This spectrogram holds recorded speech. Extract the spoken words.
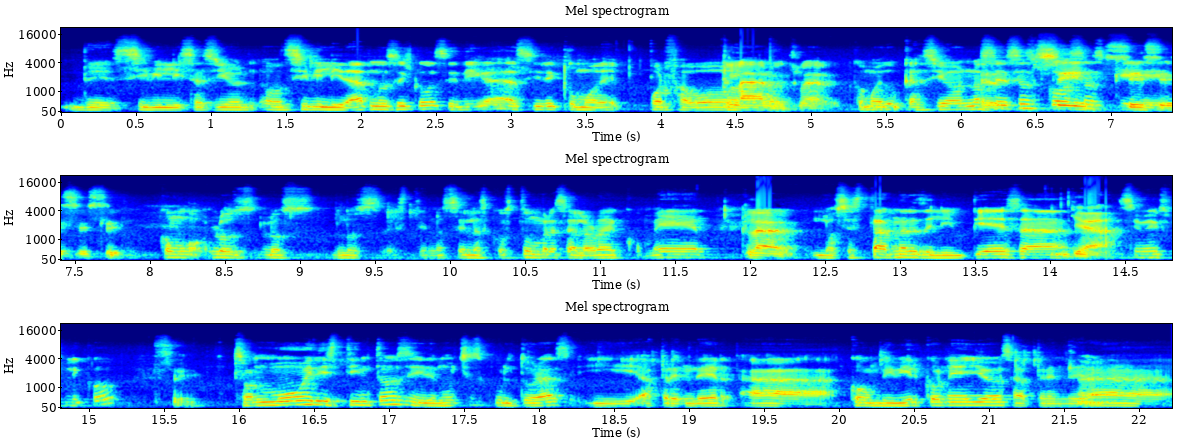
de civilización o civilidad, no sé cómo se diga, así de como de, por favor, Claro, claro. como educación, no sé, esas Sí, cosas que... Sí, sí, como los, los, los, este, no sé, las costumbres a la hora de comer, Claro, los estándares de limpieza, Ya. ¿sí me explico? sí. Son muy distintos y de muchas culturas y aprender a convivir con ellos, aprender a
